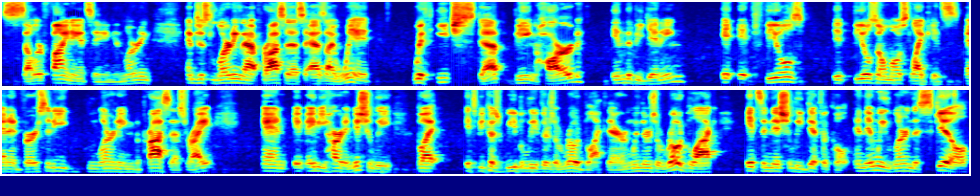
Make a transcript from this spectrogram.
seller financing and learning and just learning that process as I went with each step being hard in the beginning. It, it feels it feels almost like it's an adversity learning the process, right? And it may be hard initially, but it's because we believe there's a roadblock there. And when there's a roadblock, it's initially difficult. And then we learn the skill,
